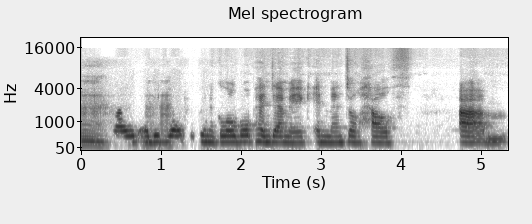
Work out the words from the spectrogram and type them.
mm. right? A big mm-hmm. between a global pandemic and mental health um,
